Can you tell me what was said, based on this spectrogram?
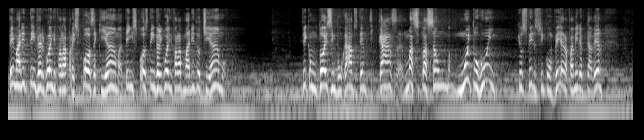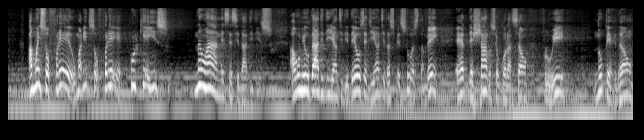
Tem marido que tem vergonha de falar para a esposa que ama, tem esposa que tem vergonha de falar para o marido: Eu te amo. Ficam dois emburrados dentro de casa, numa situação muito ruim, que os filhos ficam vendo, a família fica vendo. A mãe sofrer, o marido sofrer, por que isso? Não há necessidade disso. A humildade diante de Deus e diante das pessoas também é deixar o seu coração fluir no perdão.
